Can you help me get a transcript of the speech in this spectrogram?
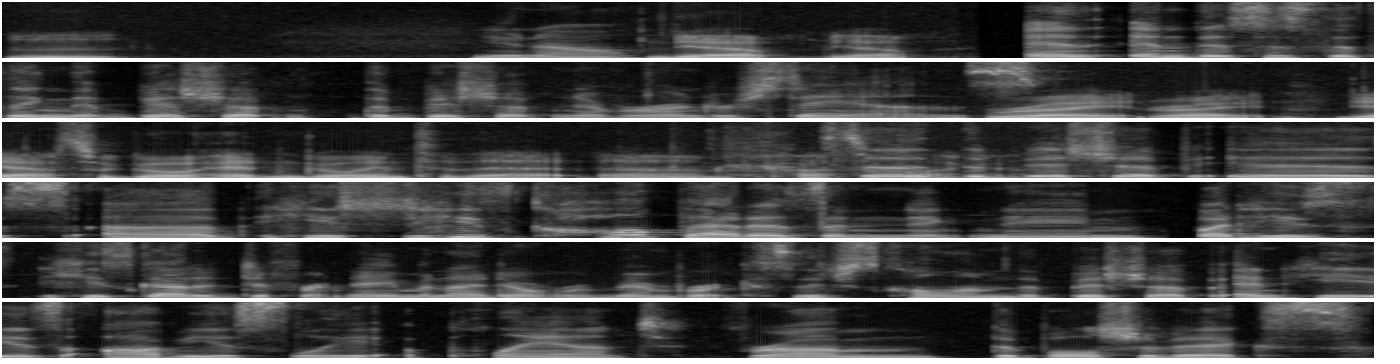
Mm. you know. Yep, yep. And and this is the thing that bishop the bishop never understands Right, right. Yeah. So go ahead and go into that. Um, so the bishop is uh, he's he's called that as a nickname but he's he's got a different name and i don't remember it because they just call him the bishop and he is obviously a plant from the bolsheviks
